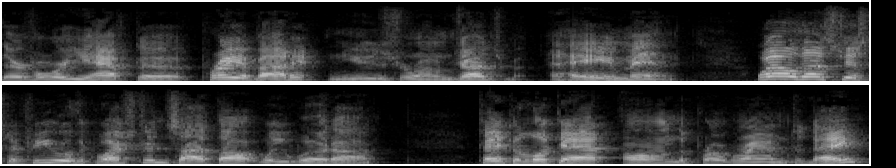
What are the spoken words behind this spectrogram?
Therefore, you have to pray about it and use your own judgment. Amen. Well, that's just a few of the questions I thought we would uh, take a look at on the program today.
